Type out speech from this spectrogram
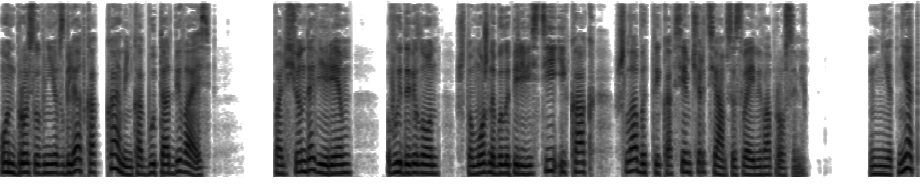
Он бросил в нее взгляд, как камень, как будто отбиваясь. «Польщен доверием», — выдавил он, что можно было перевести и как «шла бы ты ко всем чертям со своими вопросами». «Нет-нет»,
